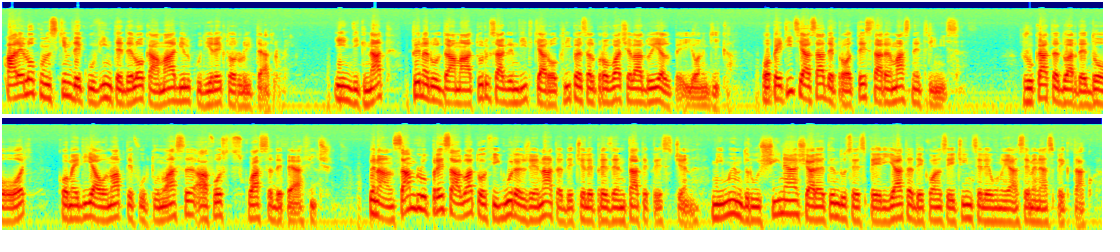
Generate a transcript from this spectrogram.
Are loc un schimb de cuvinte deloc amabil cu directorul teatrului. Indignat, tânărul dramaturg s-a gândit chiar o clipă să-l provoace la duel pe Ion Ghica. O petiție a sa de protest a rămas netrimisă. Jucată doar de două ori, comedia O noapte furtunoasă a fost scoasă de pe afiș. În ansamblu, presa a luat o figură jenată de cele prezentate pe scenă, mimând rușinea și arătându-se speriată de consecințele unui asemenea spectacol.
